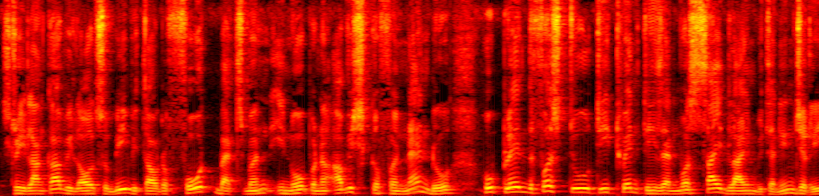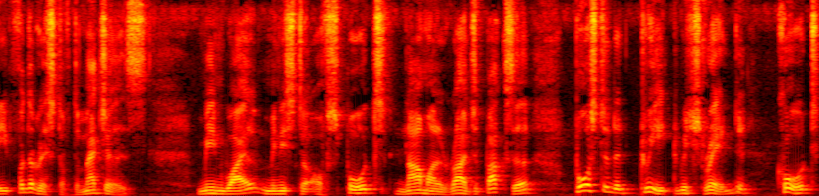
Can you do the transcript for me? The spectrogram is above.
Sri Lanka will also be without a fourth batsman in opener Avishka Fernando, who played the first two T20s and was sidelined with an injury for the rest of the matches. Meanwhile, Minister of Sports Namal Rajapaksa posted a tweet which read, quote,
